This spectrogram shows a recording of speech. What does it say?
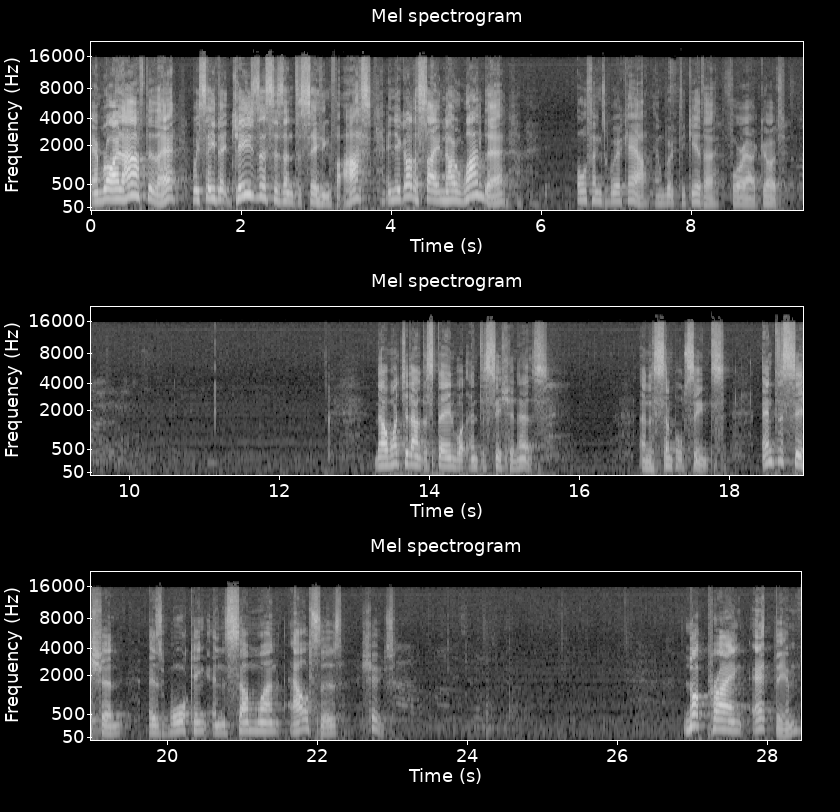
And right after that, we see that Jesus is interceding for us. And you've got to say, no wonder all things work out and work together for our good. Now, I want you to understand what intercession is in a simple sense. Intercession is walking in someone else's shoes. Not praying at them,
